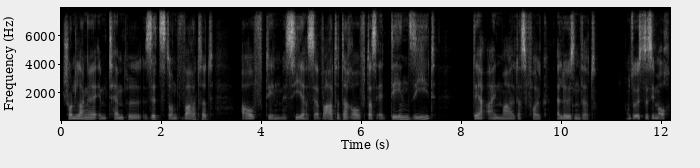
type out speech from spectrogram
schon lange im Tempel sitzt und wartet auf den Messias. Er wartet darauf, dass er den sieht, der einmal das Volk erlösen wird. Und so ist es ihm auch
